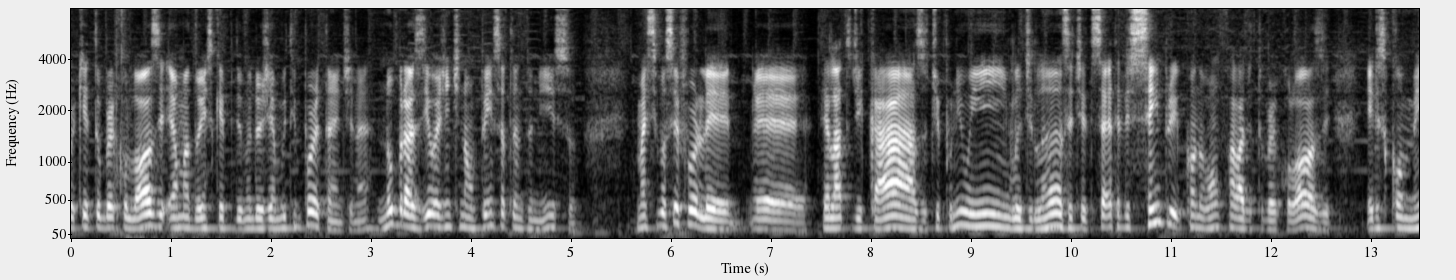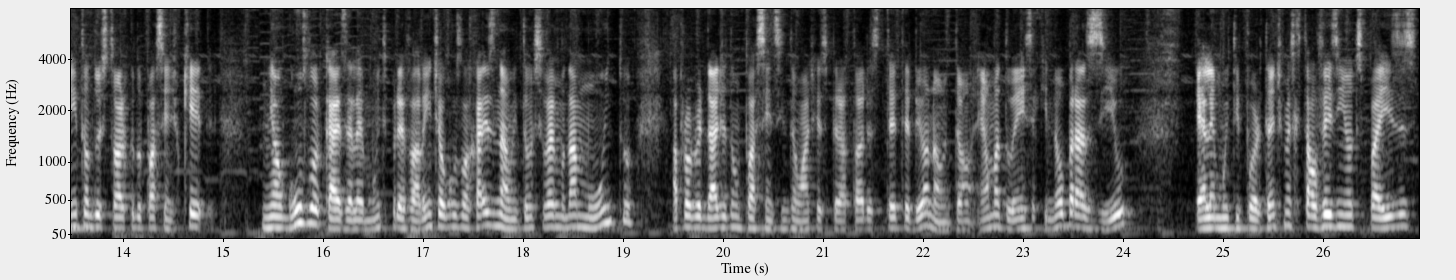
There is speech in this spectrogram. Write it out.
porque tuberculose é uma doença que a epidemiologia é muito importante, né? No Brasil a gente não pensa tanto nisso, mas se você for ler é, relato de caso, tipo New England, Lancet, etc., eles sempre, quando vão falar de tuberculose, eles comentam do histórico do paciente, porque em alguns locais ela é muito prevalente, em alguns locais não. Então isso vai mudar muito a probabilidade de um paciente sintomático respiratório ter TB ou não. Então é uma doença que no Brasil ela é muito importante, mas que talvez em outros países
